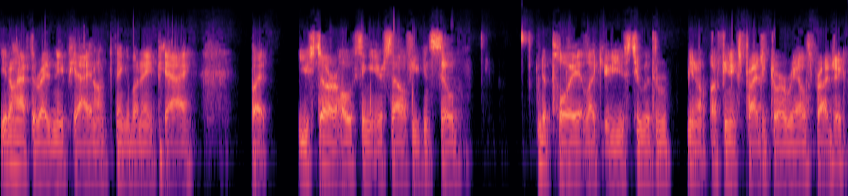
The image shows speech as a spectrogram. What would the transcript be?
you don't have to write an API, you don't have to think about an API, but you still are hosting it yourself. You can still deploy it like you're used to with you know a Phoenix project or a Rails project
